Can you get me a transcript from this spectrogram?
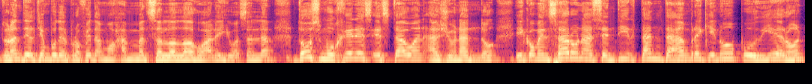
Durante el tiempo del profeta Muhammad sallallahu alayhi wasallam, dos mujeres estaban ayunando y comenzaron a sentir tanta hambre que no pudieron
